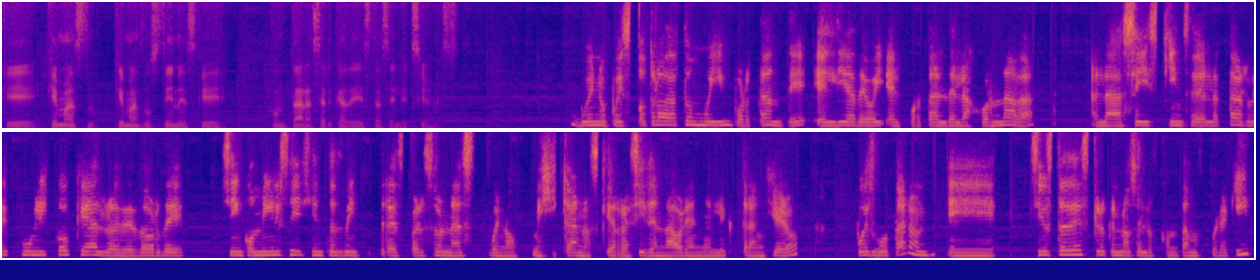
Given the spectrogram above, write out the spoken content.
¿qué, qué, más, ¿qué más nos tienes que contar acerca de estas elecciones? Bueno, pues otro dato muy importante, el día de hoy el portal de la jornada a las 6.15 de la tarde publicó que alrededor de 5.623 personas, bueno, mexicanos que residen ahora en el extranjero, pues votaron. Eh, si ustedes creo que no se los contamos por aquí,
